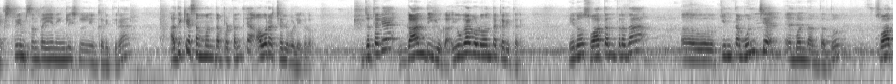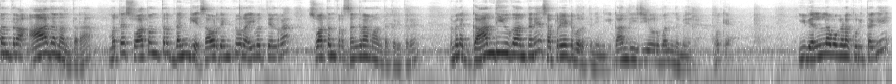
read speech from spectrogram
ಎಕ್ಸ್ಟ್ರೀಮ್ಸ್ ಅಂತ ಏನು ಇಂಗ್ಲೀಷ್ನಲ್ಲಿ ನೀವು ಕರಿತೀರಾ? ಅದಕ್ಕೆ ಸಂಬಂಧಪಟ್ಟಂತೆ ಅವರ ಚಳುವಳಿಗಳು. ಜೊತೆಗೆ ಗಾಂಧಿ ಯುಗ ಯುಗಗಳು ಅಂತ ಕರೀತಾರೆ. ಏನು ಸ್ವಾತಂತ್ರ್ಯದ ಕ್ಕಿಂತ ಮುಂಚೆ ಬಂದಂಥದ್ದು ಸ್ವಾತಂತ್ರ್ಯ ಆದ ನಂತರ ಮತ್ತು ಸ್ವಾತಂತ್ರ್ಯ ದಂಗೆ ಸಾವಿರದ ಎಂಟುನೂರ ಐವತ್ತೇಳರ ಸ್ವಾತಂತ್ರ್ಯ ಸಂಗ್ರಾಮ ಅಂತ ಕರೀತಾರೆ. ಆಮೇಲೆ ಗಾಂಧಿ ಯುಗ ಅಂತಲೇ ಸಪ್ರೇಟ್ ಬರುತ್ತೆ ನಿಮಗೆ. ಗಾಂಧೀಜಿಯವರು ಬಂದ ಮೇಲೆ. ಓಕೆ ಇವೆಲ್ಲವುಗಳ ಕುರಿತಾಗಿ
